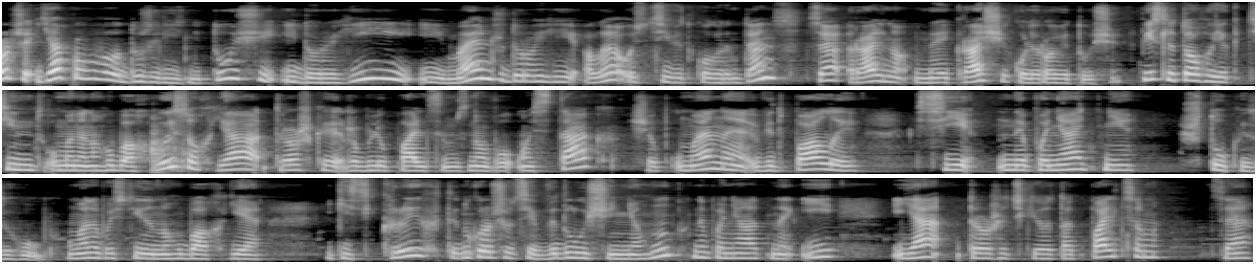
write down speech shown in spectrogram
Коротше, я пробувала дуже різні туші, і дорогі, і менш дорогі, але ось ці від Color Intense це реально найкращі кольорові туші. Після того, як тінт у мене на губах висох, я трошки роблю пальцем знову ось так, щоб у мене відпали всі непонятні штуки з губ. У мене постійно на губах є якісь крихти, ну, коротше, це відлущення губ непонятне, і я трошечки отак пальцем це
